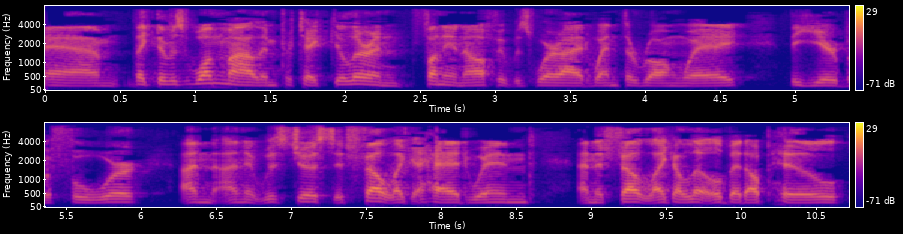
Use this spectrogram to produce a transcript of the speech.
um, like there was one mile in particular, and funny enough, it was where I had went the wrong way the year before, and and it was just it felt like a headwind, and it felt like a little bit uphill,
